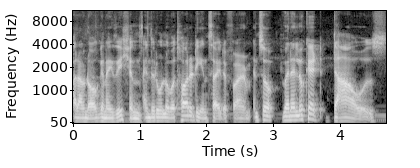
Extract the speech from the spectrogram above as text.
around organizations and the role of authority inside a firm and so when i look at daos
